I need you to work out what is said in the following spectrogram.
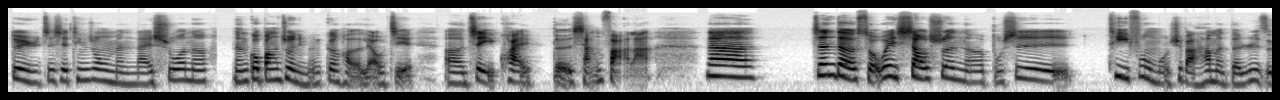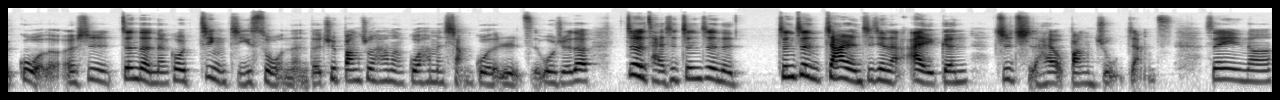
对于这些听众们来说呢，能够帮助你们更好的了解呃这一块的想法啦。那。真的所谓孝顺呢，不是替父母去把他们的日子过了，而是真的能够尽己所能的去帮助他们过他们想过的日子。我觉得这才是真正的真正家人之间的爱跟支持还有帮助这样子。所以呢，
